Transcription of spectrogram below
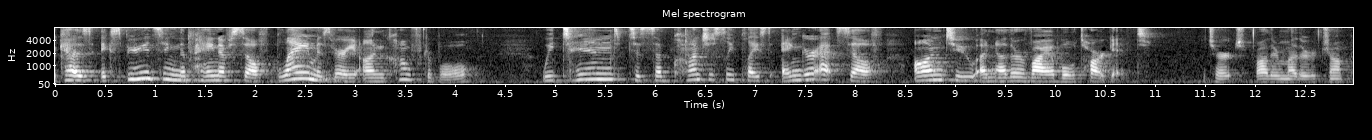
Because experiencing the pain of self blame is very uncomfortable, we tend to subconsciously place anger at self onto another viable target the church, father, mother, Trump,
